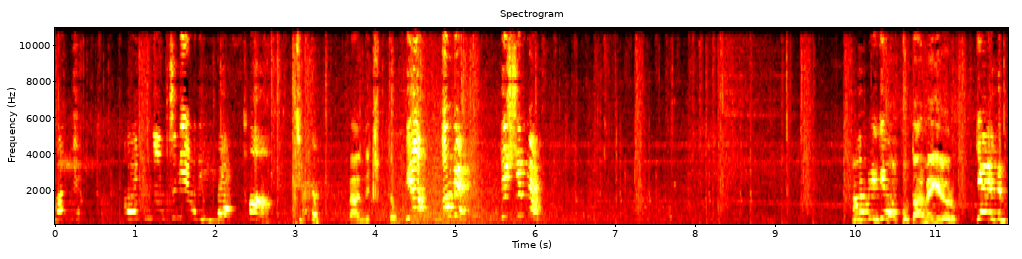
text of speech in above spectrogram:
Abi. Ayağımın altını yarayım be. Ha. Çıktım. Ben de çıktım. Ya abi. Düştüm ben. Dur, Abi kurtar- gel. kurtarmaya geliyorum. Geldim.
